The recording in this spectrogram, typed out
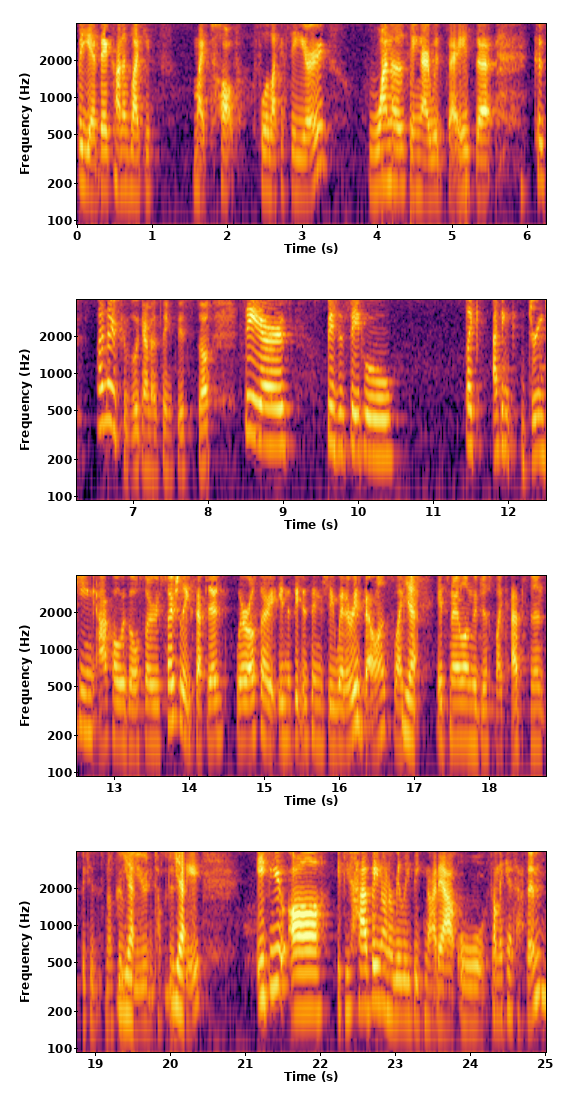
but yeah, they're kind of like if my top for like a CEO. One other thing I would say is that because I know people are going to think this as well. CEOs, business people, like I think drinking alcohol is also socially accepted. We're also in the fitness industry where there is balance. Like Yeah. it's no longer just like abstinence because it's not good Yeah. for you and toxicity. Yeah. If you are, if you have been on a really big night out or something has happened,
